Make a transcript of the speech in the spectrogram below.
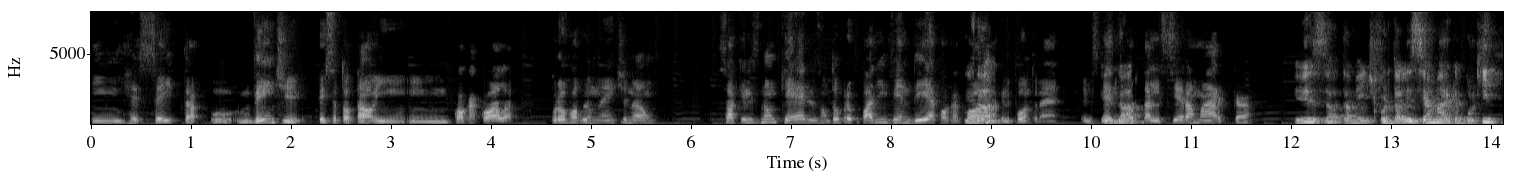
em receita, o, vende esse total em, em Coca-Cola? Provavelmente não. Só que eles não querem, eles não estão preocupados em vender a Coca-Cola naquele ponto, né? Eles querem Exato. fortalecer a marca. Exatamente, fortalecer a marca, porque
